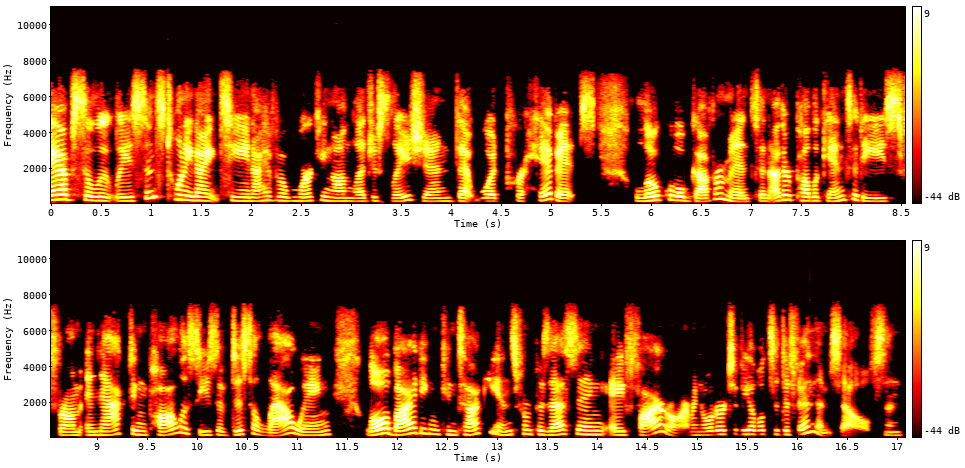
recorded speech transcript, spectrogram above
Absolutely. Since 2019, I have been working on legislation that would prohibit local governments and other public entities from enacting policies of disallowing law abiding Kentuckians from possessing a firearm in order to be able to defend themselves. And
